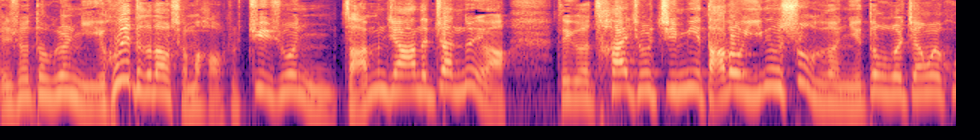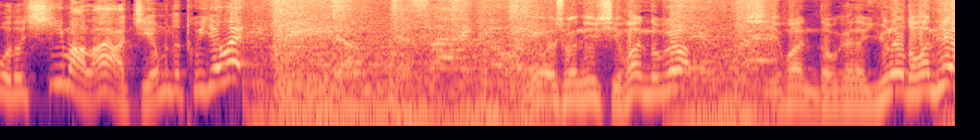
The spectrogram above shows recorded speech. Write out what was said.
人说豆哥你会得到什么好处？据说你咱们家的战队啊，这个猜球金币达到一定数额，你豆哥将会获得喜马拉雅节目的推荐位。如果说你喜欢你豆哥，喜欢你豆哥的娱乐的半天，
